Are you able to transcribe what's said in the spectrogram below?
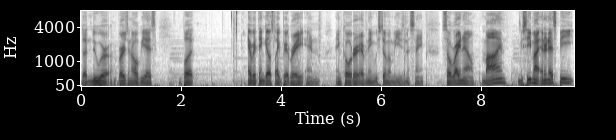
the newer version of OBS. But everything else like bitrate and encoder, everything we're still going to be using the same. So right now, mine, you see my internet speed,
